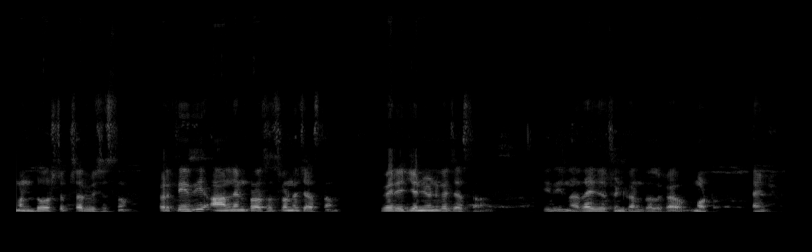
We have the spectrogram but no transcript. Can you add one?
మనం డోర్ స్టెప్ సర్వీస్ ఇస్తాం. ప్రతిదీ ఆన్లైన్ ప్రాసెస్లోనే చేస్తాం. వెరీ జెన్యున్గా చేస్తాం. ఇది నా రైజర్ ఫిన్ కంట్రోల్గా మోటో. Thank you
